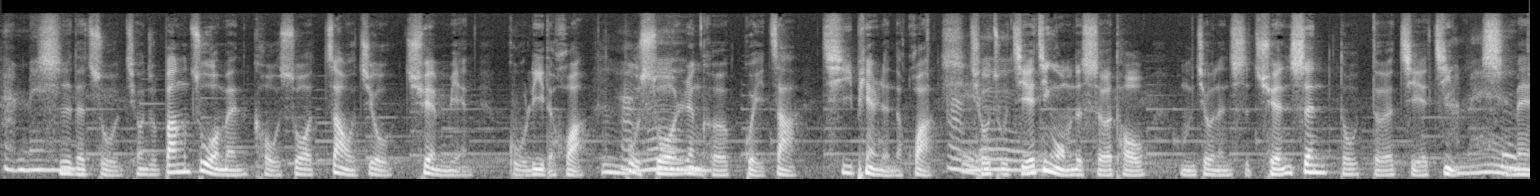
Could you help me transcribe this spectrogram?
阿门。是的，主，求主帮助我们口说造就、劝勉、鼓励的话不说任何诡诈、欺骗人的话。求主洁净我们的舌头。我们就能使全身都得洁净。是的，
